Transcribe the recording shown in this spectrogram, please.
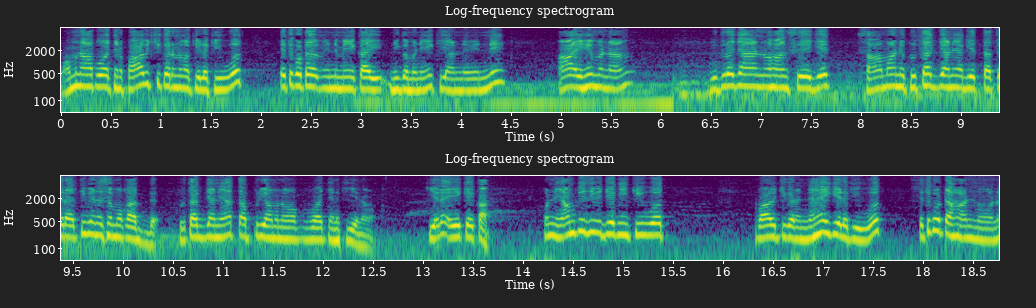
අමනාප වචන පාවිච්චි කරනවා කියලා කිව්වොත් එතකොට මෙන්න මේකයි නිගමනය කියන්න වෙන්නේ. ආ එහෙමනම් බුදුරජාණන් වහන්සේගේ සාමාන්‍ය පෘථග්ජනයාගෙත් අතර ඇති වෙනස මොකක්ද? පෘථග්ජනයාත් අප්‍රියමනාප වචන කියනවා. කියලා ඒක එකක්. ඔන්න යම් කිසි විදියකින් කිව්වොත් පාවිච්චි කරන්නේ නැහැ කියලා කිව්වොත් එතකොට අහන්න ඕන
